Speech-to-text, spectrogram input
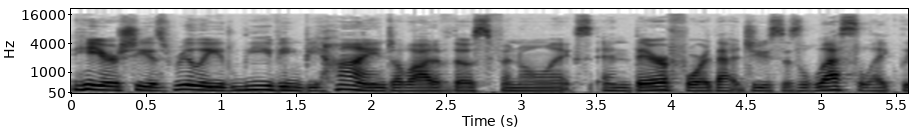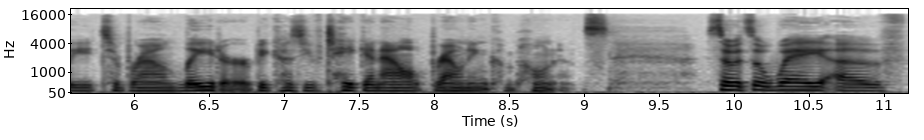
he or she is really leaving behind a lot of those phenolics, and therefore that juice is less likely to brown later because you've taken out browning components. So it's a way of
